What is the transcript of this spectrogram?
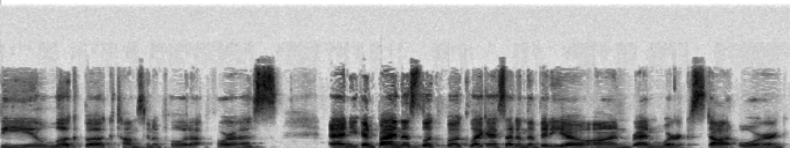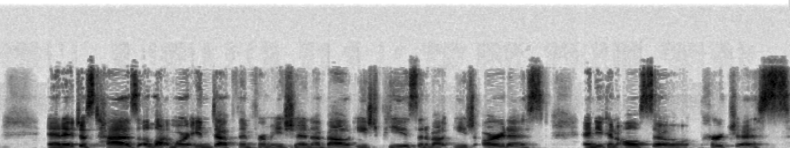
the lookbook. Tom's gonna pull it up for us. And you can find this lookbook, like I said in the video, on wrenworks.org. And it just has a lot more in-depth information about each piece and about each artist. And you can also purchase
